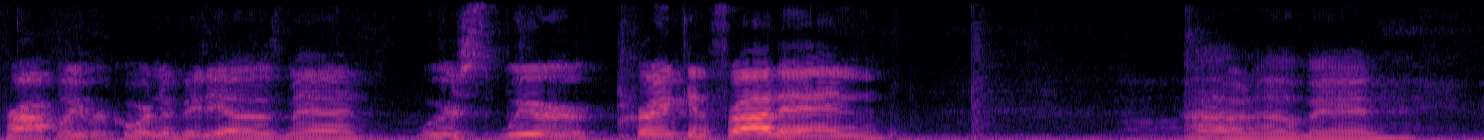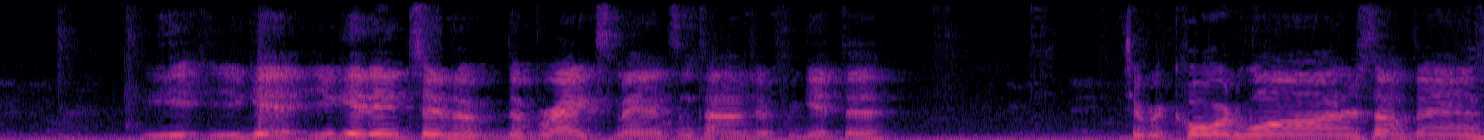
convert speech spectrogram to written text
properly recording the videos, man. We were we were cranking Friday, and I don't know, man. You, you get you get into the, the breaks, man. Sometimes you forget to to record one or something.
